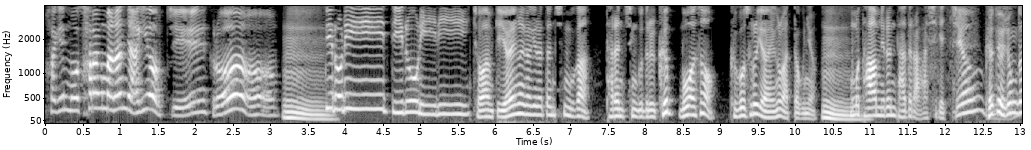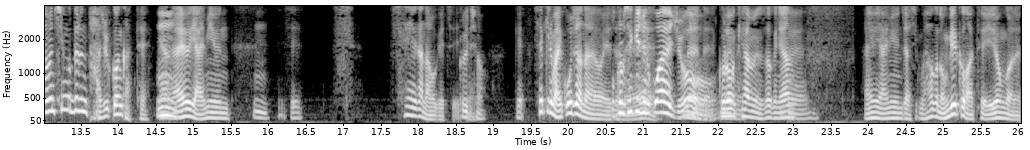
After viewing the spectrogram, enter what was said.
하긴 뭐 사랑만한 약이 없지. 그럼, 어, 어. 음. 띠로리 띠로리리 저와 함께 여행을 가기로 했던 친구가 다른 친구들을 급 모아서 그곳으로 여행을 왔더군요. 음. 뭐 다음 일은 다들 아시겠죠? 그래도 이 정도면 친구들은 봐줄 건 같아. 음. 아유 얄미운 음. 이제 새- 새해가 나오겠지. 이제. 그렇죠. 새끼를 많이 꼬잖아요. 예전에. 그럼 새끼줄을 꽈야죠. 네네. 그렇게 네네. 하면서 그냥 네. 아유 얄미운 자식 뭐 하고 넘길 것 같아. 이런 거는.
